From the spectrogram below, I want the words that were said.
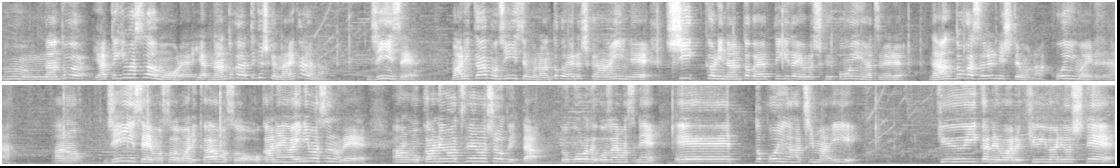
うん、なんとかやってきますわ、もう俺。いや、なんとかやっていくしかないからな。人生。マリカーも人生もなんとかやるしかないんで、しっかりなんとかやっていきたい。よろしくコイン集める。なんとかするにしてもな、コインはいるでな。あの、人生もそう、マリカーもそう、お金がいりますので、あの、お金を集めましょうといったところでございますね。えー、っと、コインが8枚、9以下で割る9位割りをして、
